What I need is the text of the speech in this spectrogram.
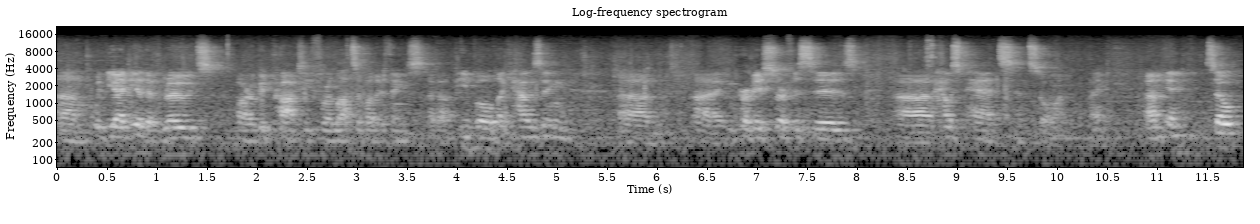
Um, with the idea that roads are a good proxy for lots of other things about people, like housing, um, uh, impervious surfaces, uh, house pads, and so on, right? Um, and so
